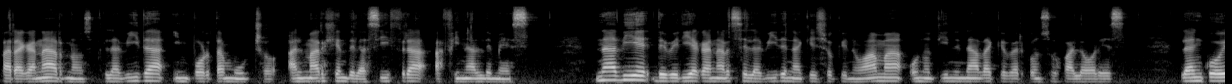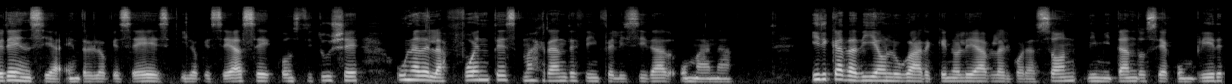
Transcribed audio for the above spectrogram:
para ganarnos la vida importa mucho, al margen de la cifra a final de mes. Nadie debería ganarse la vida en aquello que no ama o no tiene nada que ver con sus valores. La incoherencia entre lo que se es y lo que se hace constituye una de las fuentes más grandes de infelicidad humana. Ir cada día a un lugar que no le habla el corazón, limitándose a cumplir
